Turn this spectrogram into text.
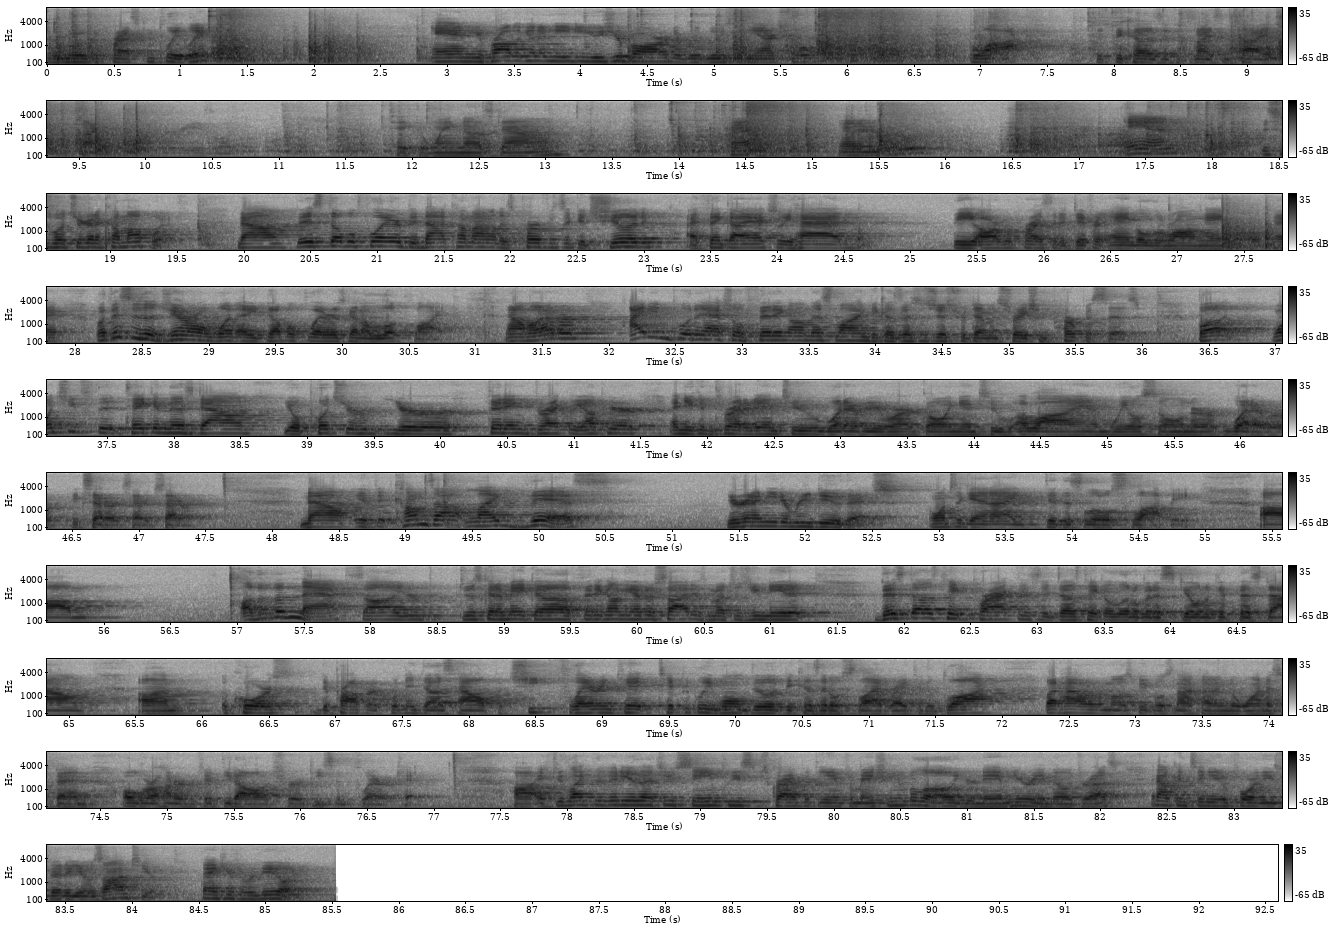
Remove the press completely. And you're probably going to need to use your bar to loosen the actual block, just because if it's nice and tight, it's not going to very easily. Take the wing nuts down, okay, and remove. And this is what you're going to come up with. Now, this double flare did not come out as perfect as it should. I think I actually had the arbor press at a different angle, the wrong angle, okay? But this is a general what a double flare is going to look like. Now, however, I didn't put an actual fitting on this line because this is just for demonstration purposes. But once you've taken this down, you'll put your, your fitting directly up here and you can thread it into whatever you are going into, a line, wheel cylinder, whatever, etc., etc., etc. Now, if it comes out like this, you're going to need to redo this. Once again, I did this a little sloppy. Um, other than that, uh, you're just going to make a fitting on the other side as much as you need it. This does take practice. It does take a little bit of skill to get this down. Um, of course, the proper equipment does help. A cheap flaring kit typically won't do it because it'll slide right through the block. But however, most people is not going to want to spend over $150 for a decent flare kit. Uh, if you like the video that you've seen, please subscribe with the information below, your name and your email address, and I'll continue to forward these videos on to you. Thank you for reviewing.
